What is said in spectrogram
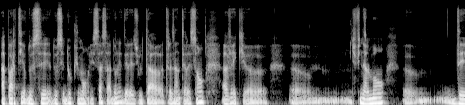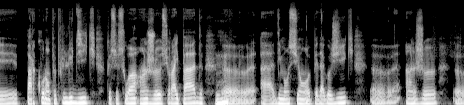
à partir de, ces, de ces documents. Et ça, ça a donné des résultats très intéressants avec euh, finalement euh, des parcours un peu plus ludiques, que ce soit un jeu sur iPad Mhm. euh, à dimension pédagogique, euh, un jeu euh,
